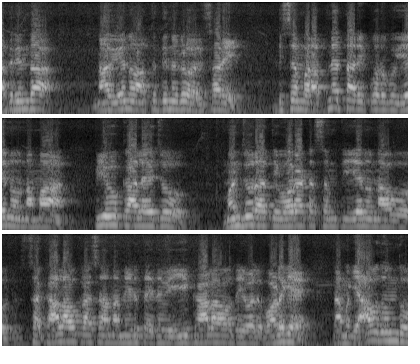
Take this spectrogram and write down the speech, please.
ಆದ್ದರಿಂದ ನಾವೇನು ಹತ್ತು ದಿನಗಳು, ಸಾರಿ, ಡಿಸೆಂಬರ್ ಹತ್ತನೇ ತಾರೀಕುವರೆಗೂ ಏನು ನಮ್ಮ ಪಿ ಯು ಕಾಲೇಜು ಮಂಜೂರಾತಿ ಹೋರಾಟ ಸಮಿತಿ ಏನು ನಾವು ಸ ಕಾಲಾವಕಾಶನ ನೀಡ್ತಾ ಇದ್ದೇವೆ, ಈ ಕಾಲಾವಧಿ ಒಳಗೆ ನಮಗೆ ಯಾವುದೊಂದು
